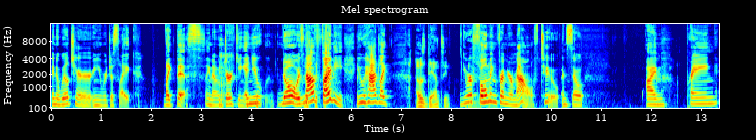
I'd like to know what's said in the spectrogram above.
in a wheelchair and you were just like like this, you know, jerking. And you no, it's not funny. You had like I was dancing. you were foaming from your mouth too. And so I'm praying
